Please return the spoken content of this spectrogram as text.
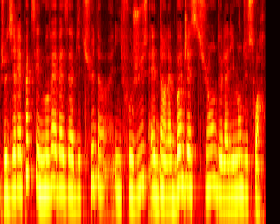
je, dirais pas que c'est une mauvaise habitude, il faut juste être dans la bonne gestion de l'aliment du soir.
